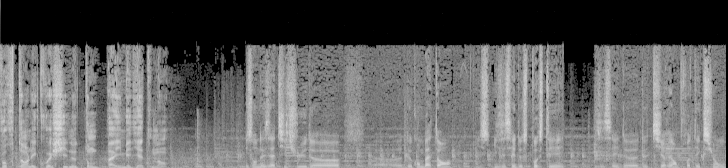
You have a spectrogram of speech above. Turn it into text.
Pourtant, les Kouachi ne tombent pas immédiatement. Ils ont des attitudes euh, euh, de combattants. Ils, essayent de se poster, ils essayent de, tirer en protection.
